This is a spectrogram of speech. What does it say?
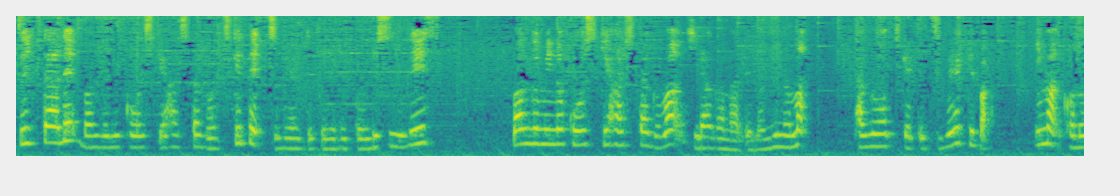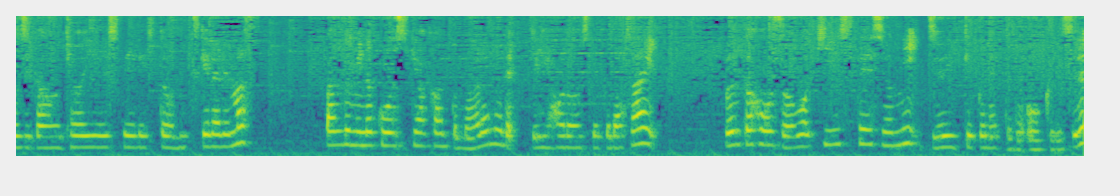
ツイッターで番組公式ハッシュタグをつけてつぶやいてくれると嬉しいです。番組の公式ハッシュタグはひらがなでのびのの。タグをつけてつぶやけば、今この時間を共有している人を見つけられます。番組の公式アカウントもあるので、ぜひフォローしてください。文化放送をキーステーションに11曲ネットでお送りする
